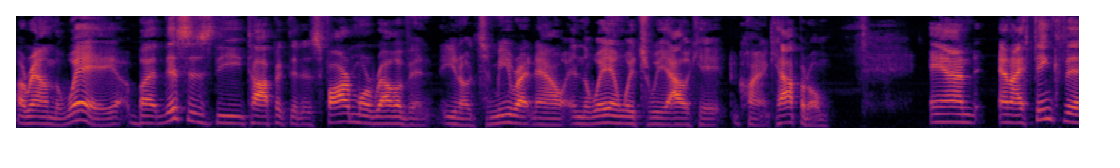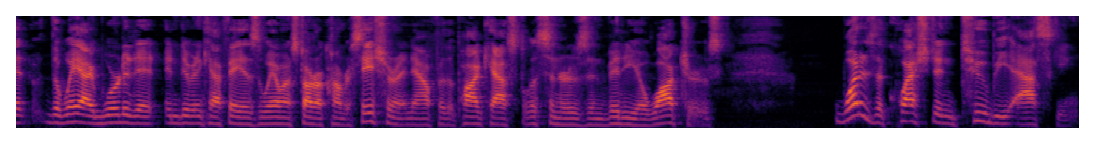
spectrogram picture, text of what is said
around the way. But this is the topic that is far more relevant, you know, to me right now in the way in which we allocate client capital. And and I think that the way I worded it in Dividend Cafe is the way I want to start our conversation right now for the podcast listeners and video watchers. What is the question to be asking?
